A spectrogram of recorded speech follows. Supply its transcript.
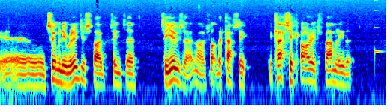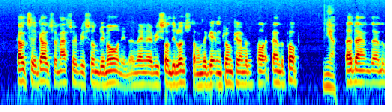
uh, too many religious folk seem to, to use that. No, it's like the classic, the classic Irish family that go to go to mass every Sunday morning, and then every Sunday lunchtime they're getting drunk and having a fight down the pub, Yeah. uh, down down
